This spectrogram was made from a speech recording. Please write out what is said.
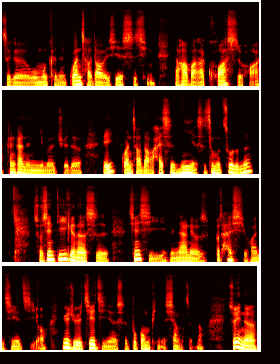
这个我们可能观察到一些事情，然后把它夸实化，看看呢你有没有觉得，诶，观察到还是你也是这么做的呢？首先，第一个呢是千禧 Millennials 不太喜欢阶级哦，因为觉得阶级呢是不公平的象征哦，所以呢，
